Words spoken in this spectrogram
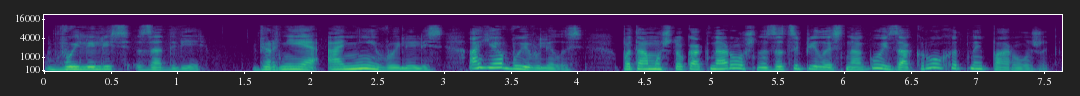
вылились за дверь. Вернее, они вылились, а я вывалилась, потому что, как нарочно, зацепилась ногой за крохотный порожек.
